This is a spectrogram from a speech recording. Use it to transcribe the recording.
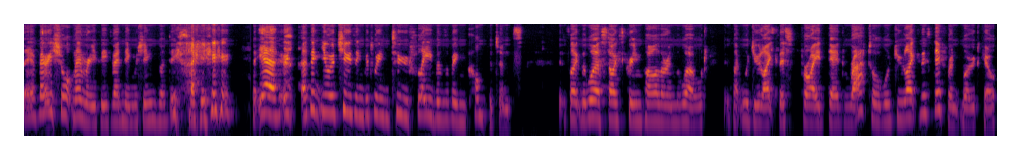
They have very short memories, these vending machines, I do say. But yeah, I think you were choosing between two flavours of incompetence. It's like the worst ice cream parlour in the world. It's like, would you like this fried dead rat or would you like this different roadkill?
